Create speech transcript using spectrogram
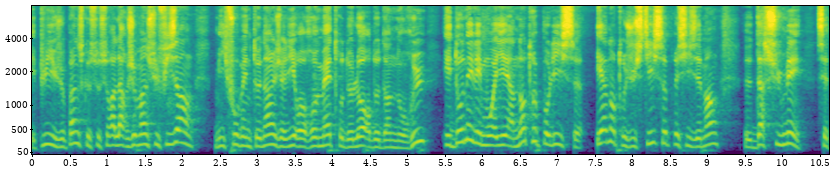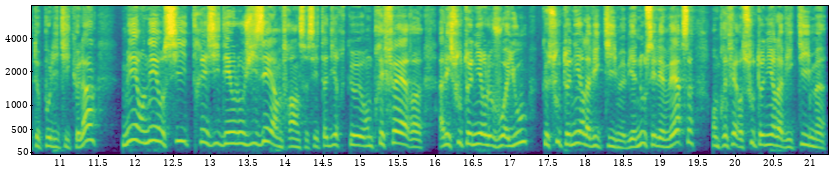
Et puis, je pense que ce sera largement suffisant. Mais il faut maintenant, j'allais dire, remettre de l'ordre dans nos rues et donner les moyens à notre police et à notre justice, précisément, euh, d'assumer cette politique-là mais on est aussi très idéologisé en France, c'est-à-dire qu'on préfère aller soutenir le voyou que soutenir la victime. Eh bien, nous, c'est l'inverse. On préfère soutenir la victime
